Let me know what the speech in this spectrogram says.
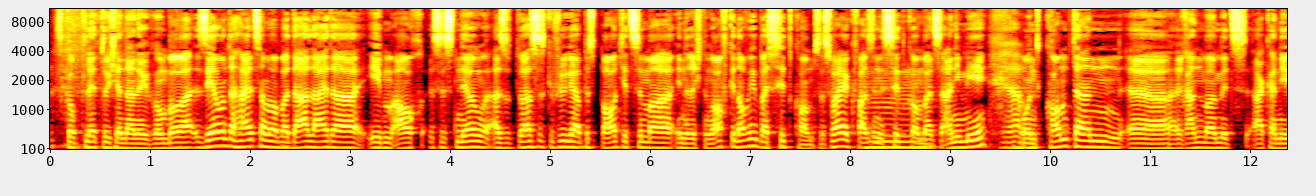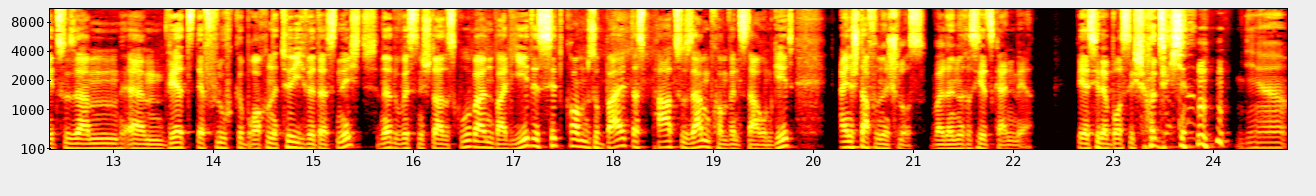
Ist komplett durcheinander gekommen. Aber sehr unterhaltsam, aber da leider eben auch, es ist nirgendwo, also du hast das Gefühl gehabt, es baut jetzt immer in Richtung auf, genau wie bei Sitcoms. Es war ja quasi eine Sitcom als Anime Ja. und kommt dann äh, Ranma mit Akane zusammen, ähm, wird der Fluch gebrochen. Natürlich wird das nicht. Ne? Du wirst den Status quo behalten, weil jede Sitcom, sobald das Paar zusammenkommt, wenn es darum geht, eine Staffel und Schluss, weil dann interessiert es keinen mehr. Wer ist hier der Boss? Ich schau dich an. Ja.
